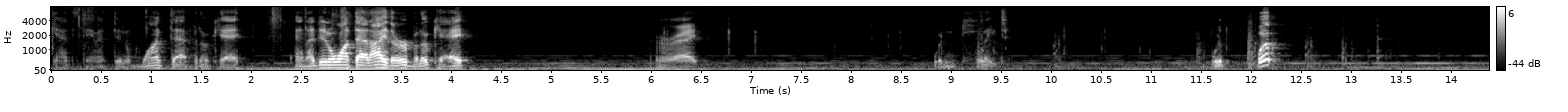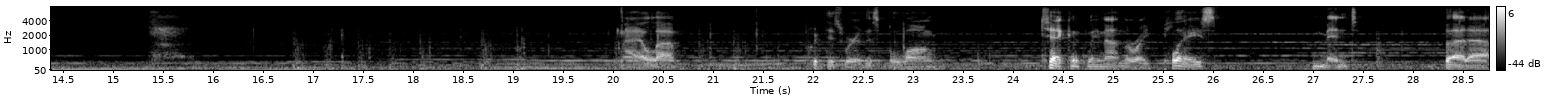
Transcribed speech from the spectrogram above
God damn it. Didn't want that, but okay. And I didn't want that either, but okay. Alright. Wooden plate. Whoop, whoop. I'll uh, put this where this belonged. Technically not in the right place. Mint. But, uh,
